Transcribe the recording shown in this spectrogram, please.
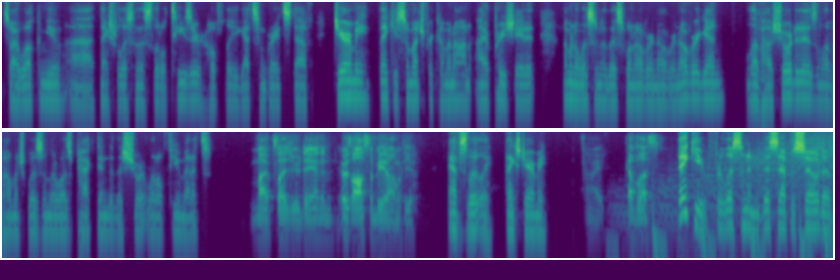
So, I welcome you. Uh, thanks for listening to this little teaser. Hopefully, you got some great stuff. Jeremy, thank you so much for coming on. I appreciate it. I'm going to listen to this one over and over and over again love how short it is and love how much wisdom there was packed into this short little few minutes. My pleasure, Dan. And it was awesome being on with you. Absolutely. Thanks, Jeremy. All right. God bless. Thank you for listening to this episode of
